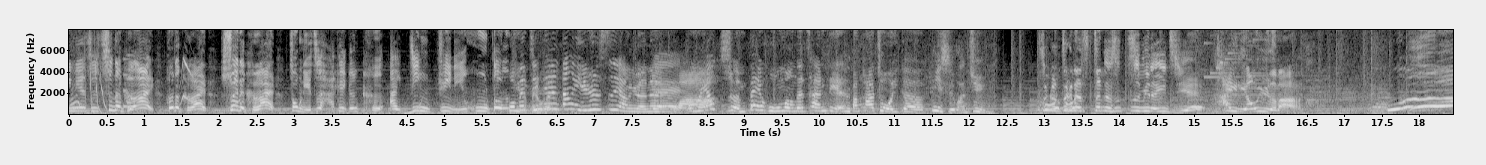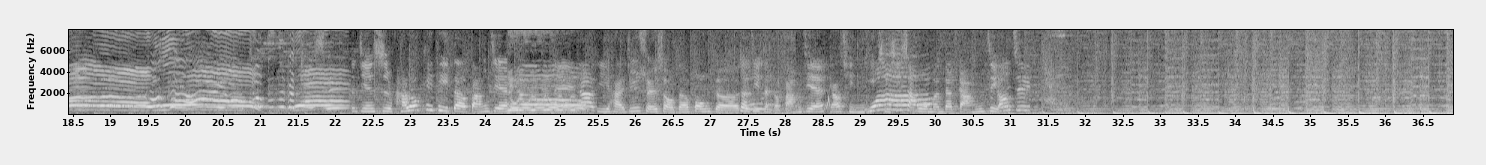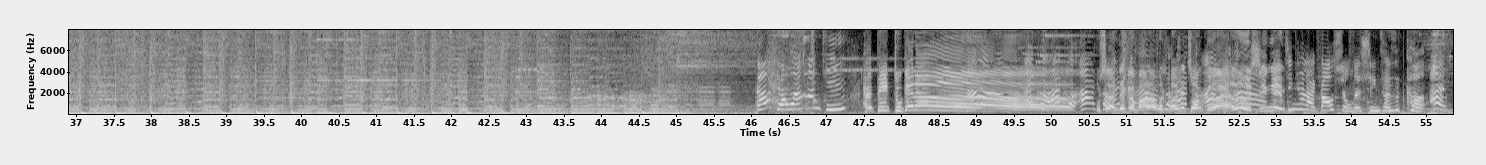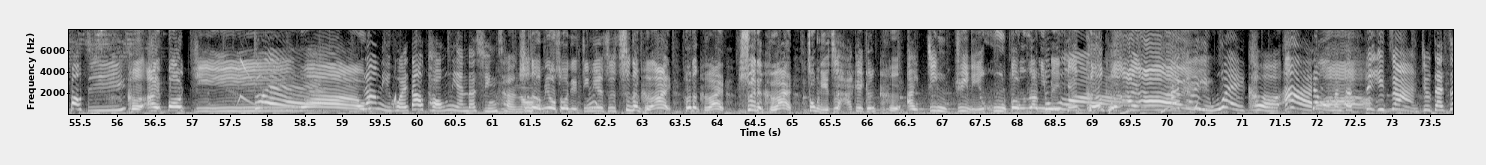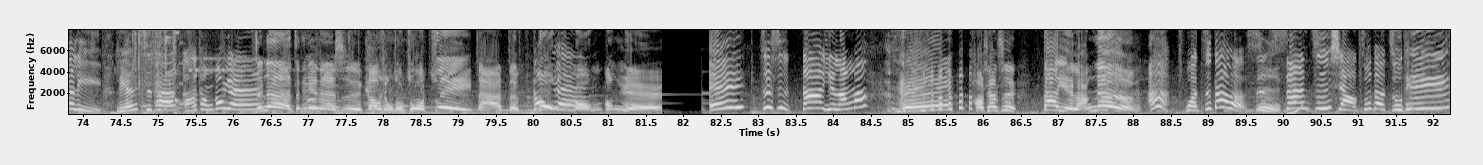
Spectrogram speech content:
今天是吃的可爱，喝的可爱，睡的可爱，重点是还可以跟可爱近距离互动。我们今天当一日饲养员呢，我们要准备胡蒙的餐点，帮他做一个觅食玩具。这个这个的真的是致命的一集哎，太疗愈了吧！间是 Hello Kitty 的房间，有有有有有以海军水手的风格设计整个房间，邀请您一起欣赏我们的港景。港景。高雄玩汉局，Happy Together。不是你在干嘛啦？为什么要装可爱？很恶心哎！今天来高雄的行程是可爱暴击，可爱暴击，对，哇，让你回到童年的行程哦。是的，没有错，姐，今天是吃的可爱，喝的可爱，睡的可爱，重点是还可以跟可爱近距离互动，让你每天可可爱爱，还可以喂可爱。第一站就在这里，莲池潭儿童公园。真的，这个边呢是高雄首座最大的公园。龙公园，哎，这是大野狼吗？嘿，好像是大野狼呢。啊，我知道了，是三只小猪的主题。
